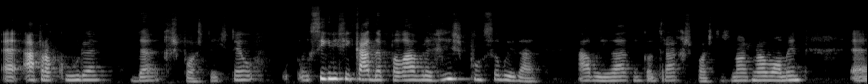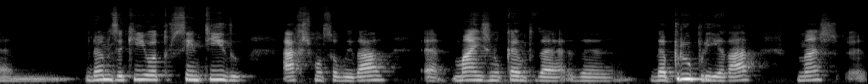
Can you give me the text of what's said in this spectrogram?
à procura da resposta. Isto é o, o, significado da palavra responsabilidade, a habilidade de encontrar respostas. Nós normalmente um, damos aqui outro sentido à responsabilidade, uh, mais no campo da, da, da propriedade, mas uh,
